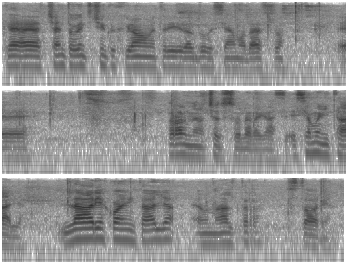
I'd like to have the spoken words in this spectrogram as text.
che è 125 km da dove siamo adesso. E- però almeno c'è il sole ragazzi e siamo in Italia. L'aria qua in Italia è un'altra storia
